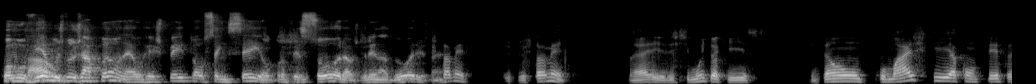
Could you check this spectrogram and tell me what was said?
Como víamos no Japão, né? O respeito ao sensei, ao professor, aos treinadores, né? Justamente, justamente. Né? E existe muito aqui isso. Então, por mais que aconteça,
